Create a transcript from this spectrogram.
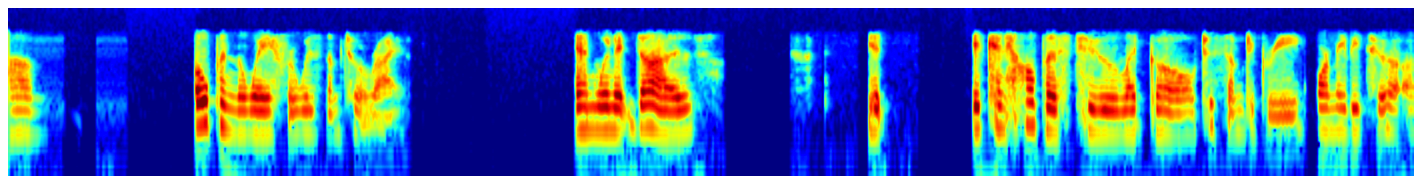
um, open the way for wisdom to arise. And when it does, it it can help us to let go to some degree, or maybe to a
